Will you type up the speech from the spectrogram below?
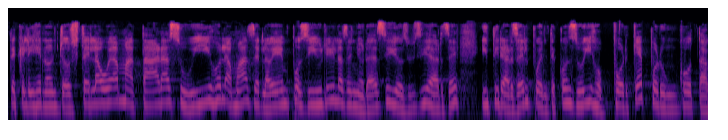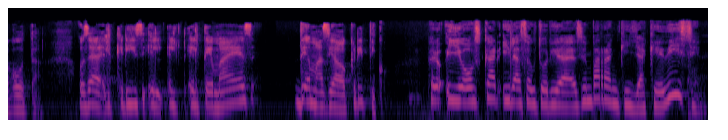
de que le dijeron, yo a usted la voy a matar a su hijo, la vamos a hacer la vida imposible, y la señora decidió suicidarse y tirarse del puente con su hijo. ¿Por qué? Por un gota a gota. O sea, el, el, el- el tema es demasiado crítico. Pero, y Oscar, ¿y las autoridades en Barranquilla qué dicen?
